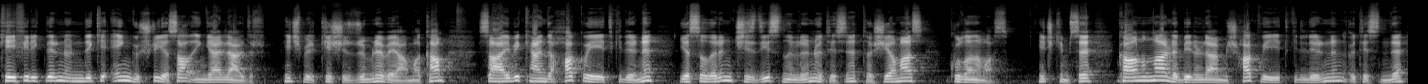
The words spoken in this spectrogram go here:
keyfiliklerin önündeki en güçlü yasal engellerdir. Hiçbir kişi, zümre veya makam sahibi kendi hak ve yetkilerini yasaların çizdiği sınırların ötesine taşıyamaz, kullanamaz. Hiç kimse kanunlarla belirlenmiş hak ve yetkilerinin ötesinde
